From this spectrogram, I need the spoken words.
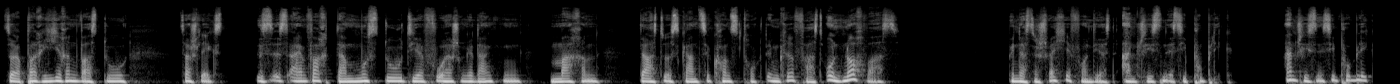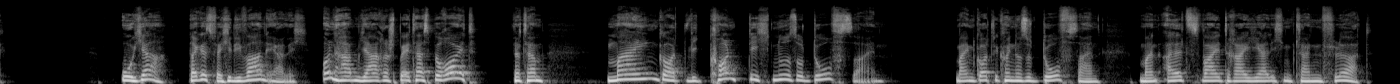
zu reparieren, was du zerschlägst. Es ist einfach, da musst du dir vorher schon Gedanken machen, dass du das ganze Konstrukt im Griff hast. Und noch was. Wenn das eine Schwäche von dir ist, anschließend ist sie publik. Anschließend ist sie publik. Oh ja, da gibt es welche, die waren ehrlich und haben Jahre später es bereut. Gesagt haben, mein Gott, wie konnte ich nur so doof sein? Mein Gott, wie konnte ich nur so doof sein? Mein all zwei, dreijährlichen kleinen Flirt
